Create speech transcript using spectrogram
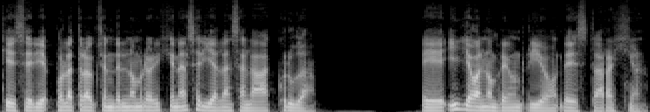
Que sería, por la traducción del nombre original, sería la ensalada cruda. Eh, y lleva el nombre de un río de esta región.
